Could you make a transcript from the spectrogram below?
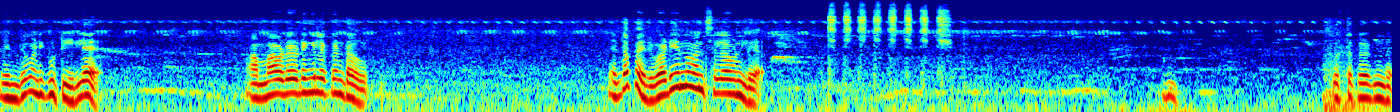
എന്ത് മണിക്കുട്ടി ഇല്ലേ അമ്മ അവിടെ എവിടെയെങ്കിലൊക്കെ ഉണ്ടാവും. എന്താ പരിപാടിയൊന്നും മനസ്സിലാവണില്ല. കുത്തക്കേടുണ്ട്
